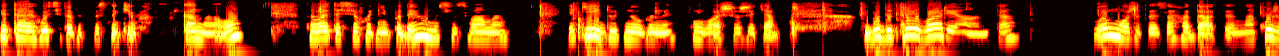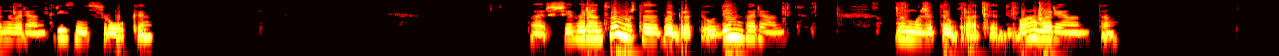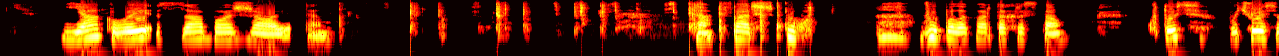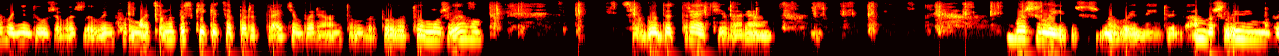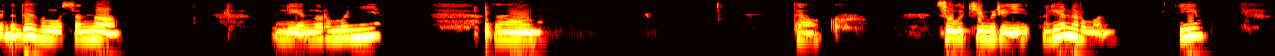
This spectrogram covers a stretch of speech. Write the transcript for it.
Вітаю гості та підписників каналу. Давайте сьогодні подивимося з вами, які йдуть новини у ваше життя. Буде три варіанти. Ви можете загадати на кожен варіант різні сроки. Перший варіант. Ви можете вибрати один варіант. Ви можете обрати два варіанти. Як ви забажаєте. Так, перший. Ух, випала карта Христа. Хтось почує сьогодні дуже важливу інформацію. Ну, оскільки це перед третім варіантом випало, то, можливо, це буде третій варіант. Важливі ж новини йдуть, да? важливі новини. Дивимося на Ленормані. Ем, так. Золоті мрії Ленорман і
